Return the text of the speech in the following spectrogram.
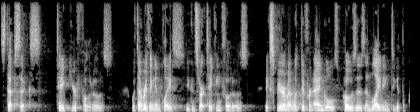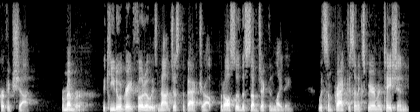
Step six, take your photos. With everything in place, you can start taking photos. Experiment with different angles, poses, and lighting to get the perfect shot. Remember, the key to a great photo is not just the backdrop, but also the subject and lighting. With some practice and experimentation,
